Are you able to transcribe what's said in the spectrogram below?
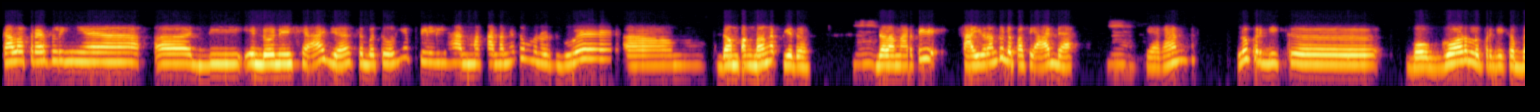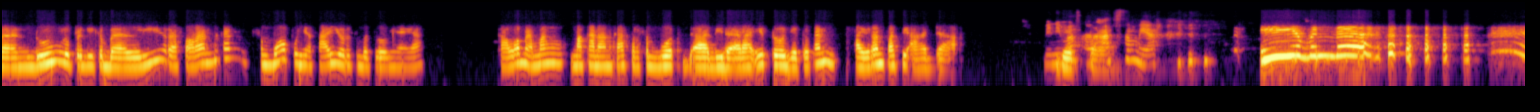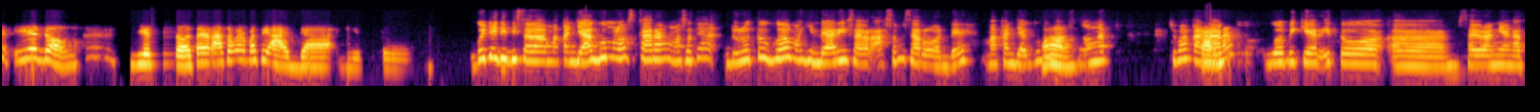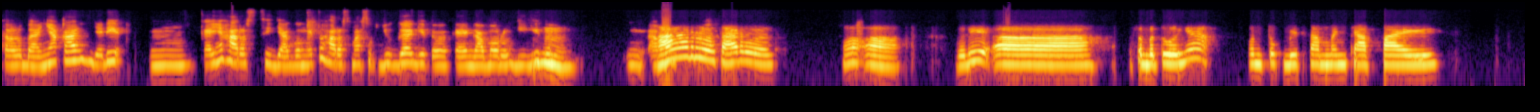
kalau travelingnya uh, di Indonesia aja, sebetulnya pilihan makanannya tuh menurut gue um, gampang banget gitu. Hmm. Dalam arti sayuran tuh udah pasti ada, hmm. ya kan? Lu pergi ke Bogor, lu pergi ke Bandung, lu pergi ke Bali, restoran kan semua punya sayur sebetulnya ya. Kalau memang makanan khas tersebut uh, di daerah itu gitu kan sayuran pasti ada. Minimal gitu. sayur asam ya. iya bener. iya dong. Gitu. Sayur asam kan pasti ada gitu. Gue jadi bisa makan jagung loh sekarang. Maksudnya dulu tuh gue menghindari sayur asam, sayur lodeh. Makan jagung ah. banget Cuma karena, karena? gue pikir itu uh, sayuran yang gak terlalu banyak kan, jadi hmm, kayaknya harus si jagung itu harus masuk juga gitu, kayak nggak mau rugi gitu. Hmm. hmm harus harus. Uh -uh. Jadi uh, sebetulnya untuk bisa mencapai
